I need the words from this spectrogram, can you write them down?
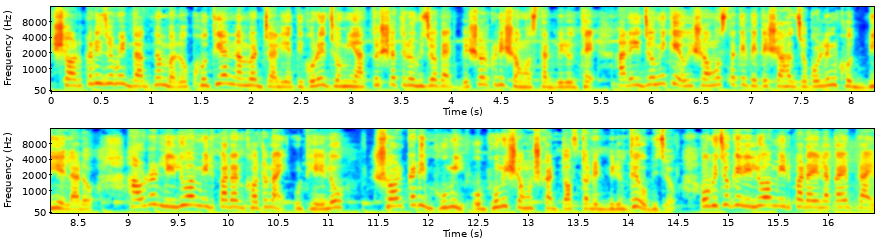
সরকারি জমির দাগ নাম্বার ও খতিয়ান নাম্বার জালিয়াতি করে জমি আত্মসাতের অভিযোগ এক বেসরকারি সংস্থার বিরুদ্ধে। আর এই জমিকে ওই সংস্থাকে পেতে সাহায্য করলেন খোদ বিএলআরও। হাওড়ার লিলুয়া মিরপাড়ার ঘটনায় উঠে এলো সরকারি ভূমি ও ভূমি সংস্কার দফতরের বিরুদ্ধে অভিযোগ। অভিযোগে লিলুয়া মিরপাড়া এলাকায় প্রায়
